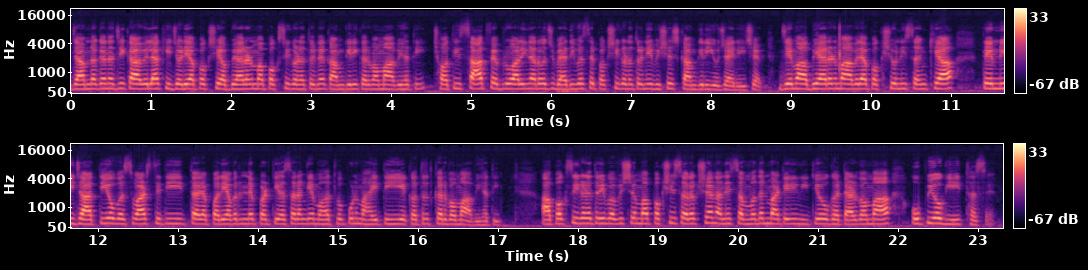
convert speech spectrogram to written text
જામનગર નજીક આવેલા ખીજડીયા પક્ષી અભયારણ્યમાં પક્ષી ગણતરીની કામગીરી કરવામાં આવી હતી. છ થી સાત ફેબ્રુઆરીના રોજ બે દિવસે પક્ષી ગણતરીની વિશેષ કામગીરી યોજાઈ રહી છે. જેમાં અભયારણ્યમાં આવેલા પક્ષીઓની સંખ્યા, તેમની જાતિઓ, વસવાટ સ્થિતિ પર્યાવરણને પડતી અસર અંગે મહત્વપૂર્ણ માહિતી એકત્રિત કરવામાં આવી હતી. આ પક્ષી ગણતરી ભવિષ્યમાં પક્ષી સંરક્ષણ અને સંવર્ધન માટેની નીતિઓ ઘટાડવામાં ઉપયોગી થશે.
